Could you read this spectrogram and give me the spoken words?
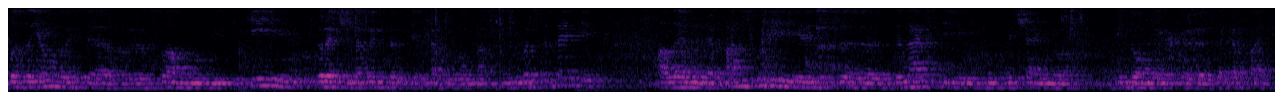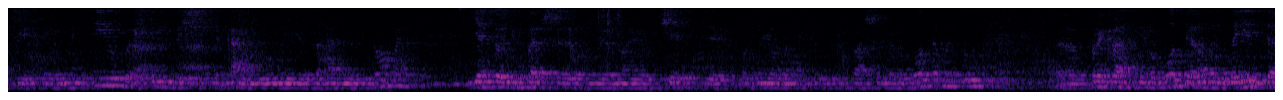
познайомилися в славному місті Києві. До речі, на виставці, яка була у нас в університеті. Але е, пан Юрій з е, династії, звичайно, відомих закарпатських митців, прізвище Стеканів, воно є загальновідоме. Я сьогодні вперше маю честь познайомитися з вашими роботами тут. Прекрасні роботи, але здається,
